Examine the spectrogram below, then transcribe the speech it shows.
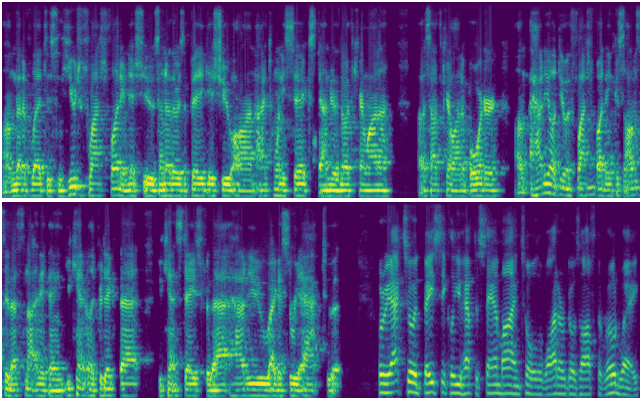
um, that have led to some huge flash flooding issues. I know there was a big issue on I-26 down near the North Carolina uh, South Carolina border. Um, how do y'all deal with flash flooding? Because obviously that's not anything you can't really predict that. You can't stage for that. How do you, I guess, react to it? We react to it. Basically, you have to stand by until the water goes off the roadway.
